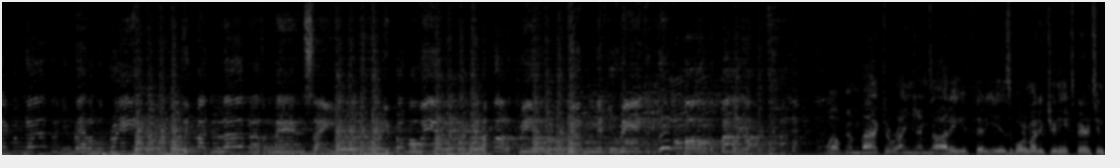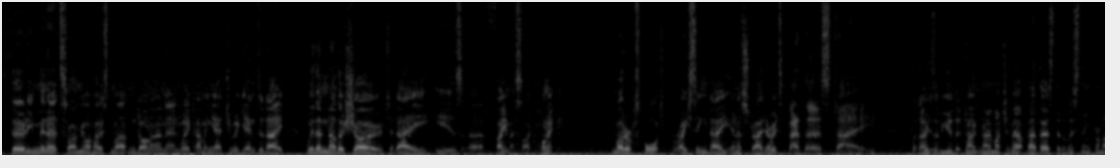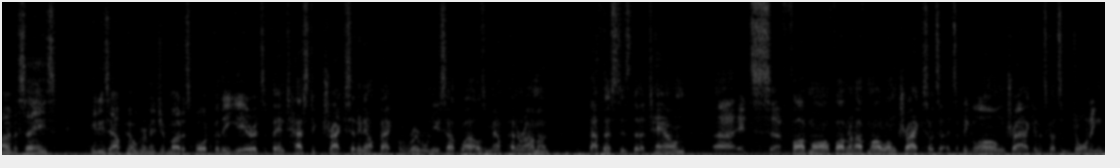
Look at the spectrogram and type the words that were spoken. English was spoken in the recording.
shake my nerves and you rattle my brain. Too much love drives a man insane. You broke my a thrill. Couldn't it grip the fire? Welcome back to Range Anxiety 30 years of automotive tuning experience in 30 minutes. I'm your host, Martin Donan, and we're coming at you again today with another show. Today is a famous, iconic motorsport racing day in Australia. It's Bathurst Day. For those of you that don't know much about Bathurst that are listening from overseas, it is our pilgrimage of motorsport for the year. It's a fantastic track set in outback of rural New South Wales and Mount Panorama. Bathurst is the town. Uh, it's a five mile, five and a half mile long track, so it's a, it's a big long track and it's got some daunting,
